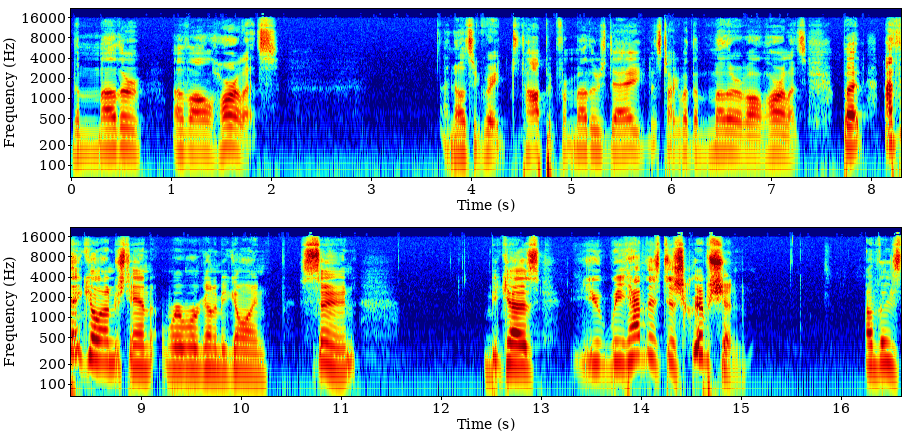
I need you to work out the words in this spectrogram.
the mother of all harlots. I know it's a great topic for Mother's Day. Let's talk about the mother of all harlots. But I think you'll understand where we're going to be going soon because you we have this description of these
